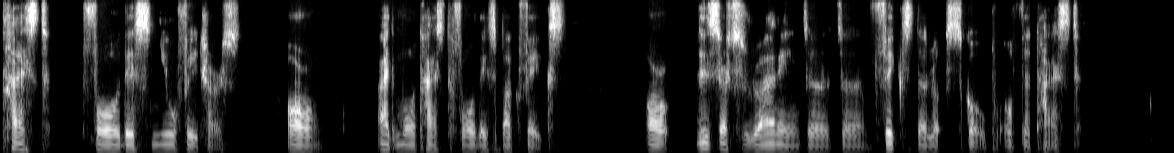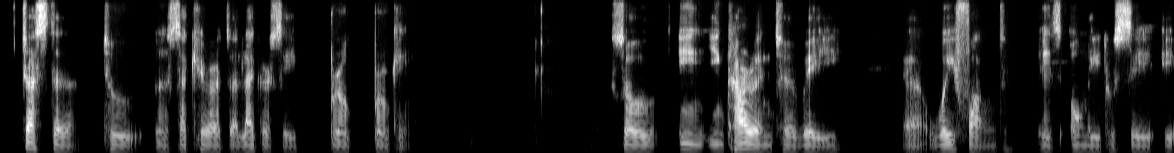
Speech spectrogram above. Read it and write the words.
test for these new features or add more test for this bug fix or this just running the, the fix the scope of the test just uh, to uh, secure the legacy bro broking. So in, in current way, uh, we found is only to see, i-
